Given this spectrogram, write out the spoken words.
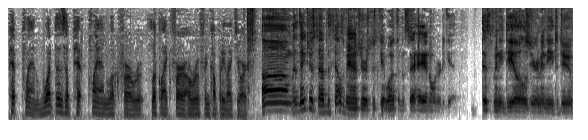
PIP plan. What does a PIP plan look for look like for a roofing company like yours? Um, they just have the sales managers just get with them and say, hey, in order to get this many deals, you're going to need to do,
